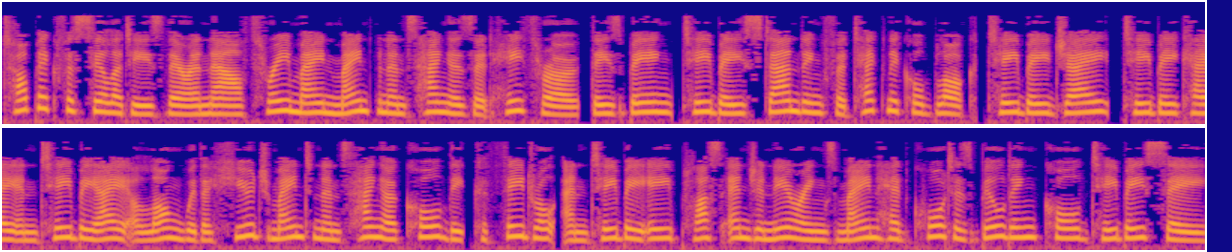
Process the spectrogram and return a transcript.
Topic facilities There are now three main maintenance hangars at Heathrow, these being TB standing for Technical Block TBJ, TBK and TBA along with a huge maintenance hangar called the Cathedral and TBE plus Engineering's main headquarters building called TBC.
